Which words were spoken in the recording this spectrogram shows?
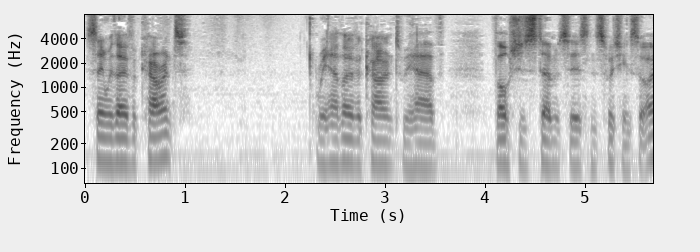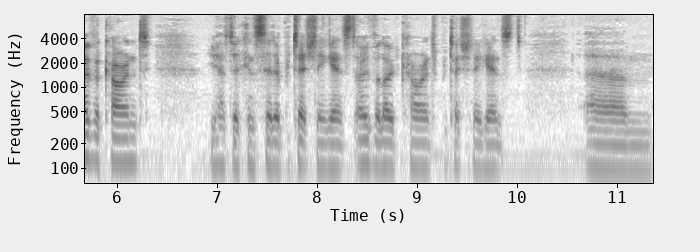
Same with overcurrent we have overcurrent, we have voltage disturbances and switching. So overcurrent, you have to consider protection against overload current, protection against um,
